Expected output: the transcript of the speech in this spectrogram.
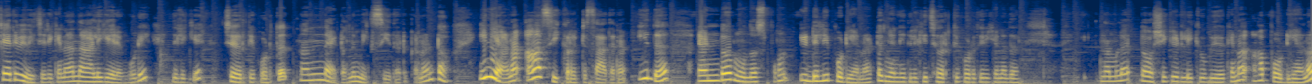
ചെരുവി വെച്ചിരിക്കണം ആ നാളികേരം കൂടി ഇതിലേക്ക് ചേർത്തി കൊടുത്ത് നന്നായിട്ടൊന്ന് മിക്സ് ചെയ്തെടുക്കണം കേട്ടോ. ഇനിയാണ് ആ സീക്രട്ട് സാധനം. ഇത് രണ്ടോ മൂന്നോ സ്പൂൺ ഇഡ്ഡലി പൊടിയാണ് കേട്ടോ ഞാൻ ഇതിലേക്ക് ചേർത്തി കൊടുത്തിരിക്കുന്നത്. നമ്മൾ ദോശയ്ക്ക് ഇഡ്ഡലിക്ക് ഉപയോഗിക്കുന്ന ആ പൊടിയാണ്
